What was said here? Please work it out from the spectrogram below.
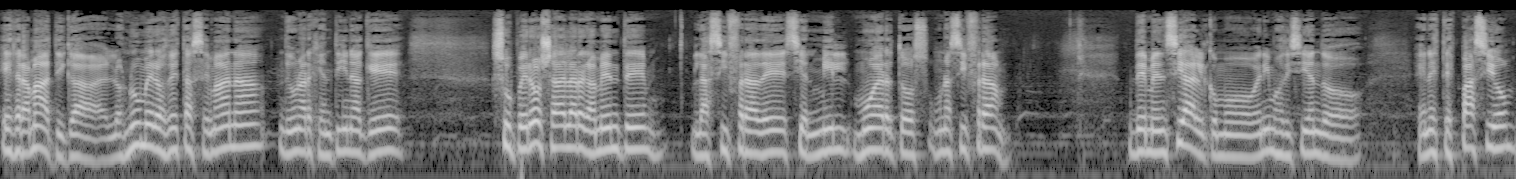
es dramática. Los números de esta semana de una Argentina que superó ya largamente la cifra de 100.000 muertos, una cifra demencial, como venimos diciendo en este espacio,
